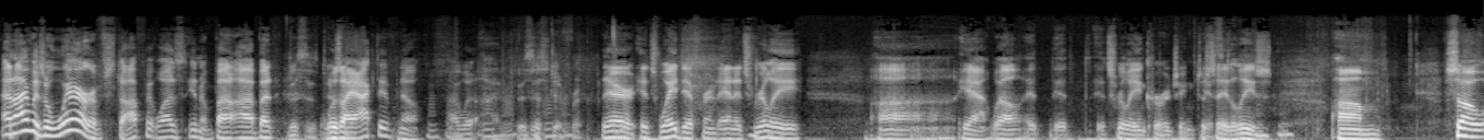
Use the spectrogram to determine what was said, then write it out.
and I was aware of stuff. It was, you know, but uh, but This is was I active? No, I wa- I This is different. there it's way different and it's really uh, yeah well it, it it's really encouraging to Yes. say the least um, so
